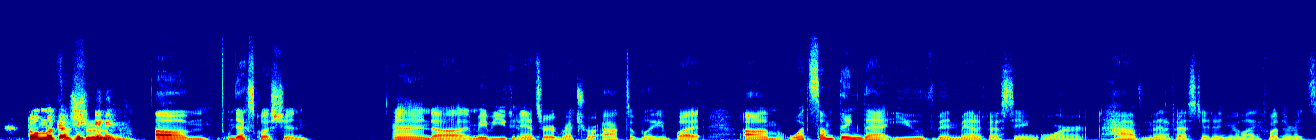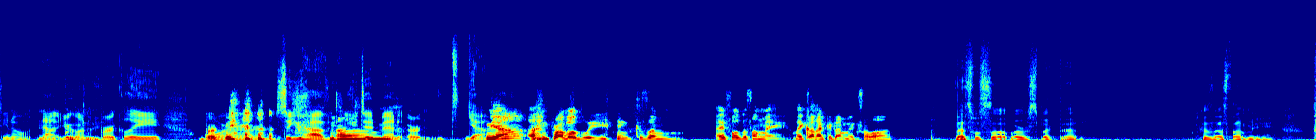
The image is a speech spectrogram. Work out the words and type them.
don't look for at sure. me. Um, next question and uh, maybe you can answer it retroactively. But um, what's something that you've been manifesting or have manifested in your life? Whether it's you know now you're going to Berkeley, Berklee. or so you have you um, did man or yeah yeah probably because I'm I focus on my like on academics a lot. That's what's up. I respect that because that's not me.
